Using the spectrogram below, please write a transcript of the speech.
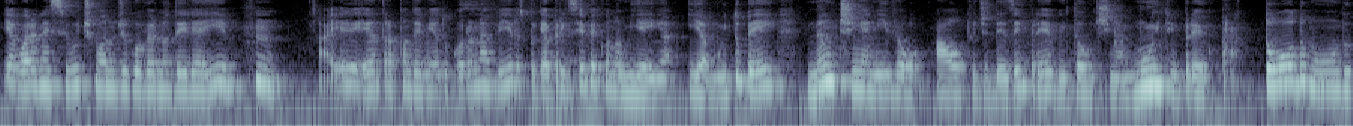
E agora, nesse último ano de governo dele aí, hum, Aí entra a pandemia do coronavírus, porque a princípio a economia ia, ia muito bem, não tinha nível alto de desemprego, então tinha muito emprego para todo mundo.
